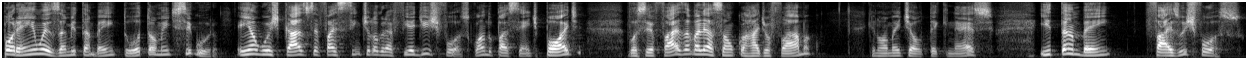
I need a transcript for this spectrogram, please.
Porém, é um exame também totalmente seguro. Em alguns casos, você faz cintilografia de esforço. Quando o paciente pode, você faz avaliação com radiofármaco, que normalmente é o tecnécio, e também faz o esforço,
